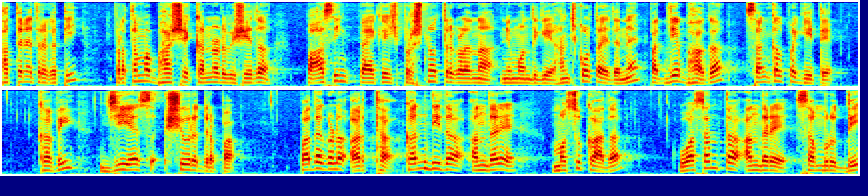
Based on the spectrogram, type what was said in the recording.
ಹತ್ತನೇ ತರಗತಿ ಪ್ರಥಮ ಭಾಷೆ ಕನ್ನಡ ವಿಷಯದ ಪಾಸಿಂಗ್ ಪ್ಯಾಕೇಜ್ ಪ್ರಶ್ನೋತ್ತರಗಳನ್ನು ನಿಮ್ಮೊಂದಿಗೆ ಹಂಚ್ಕೊಳ್ತಾ ಇದ್ದೇನೆ. ಪದ್ಯ ಭಾಗ ಸಂಕಲ್ಪ ಗೀತೆ ಕವಿ ಜಿ ಎಸ್ ಶಿವರುದ್ರಪ್ಪ. ಪದಗಳ ಅರ್ಥ ಕಂದಿದ ಅಂದರೆ ಮಸುಕಾದ, ವಸಂತ ಅಂದರೆ ಸಮೃದ್ಧಿ,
